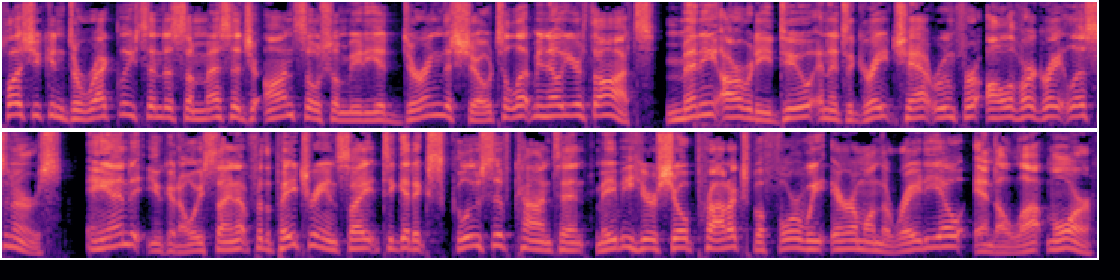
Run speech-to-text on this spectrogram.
Plus, you can directly send us a message on social media during the show to let me know your thoughts. Many already do, and it's a great chat room for all of our great listeners. And you can always sign up for the Patreon site to get exclusive content, maybe hear show products before we air them on the radio, and a lot more.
